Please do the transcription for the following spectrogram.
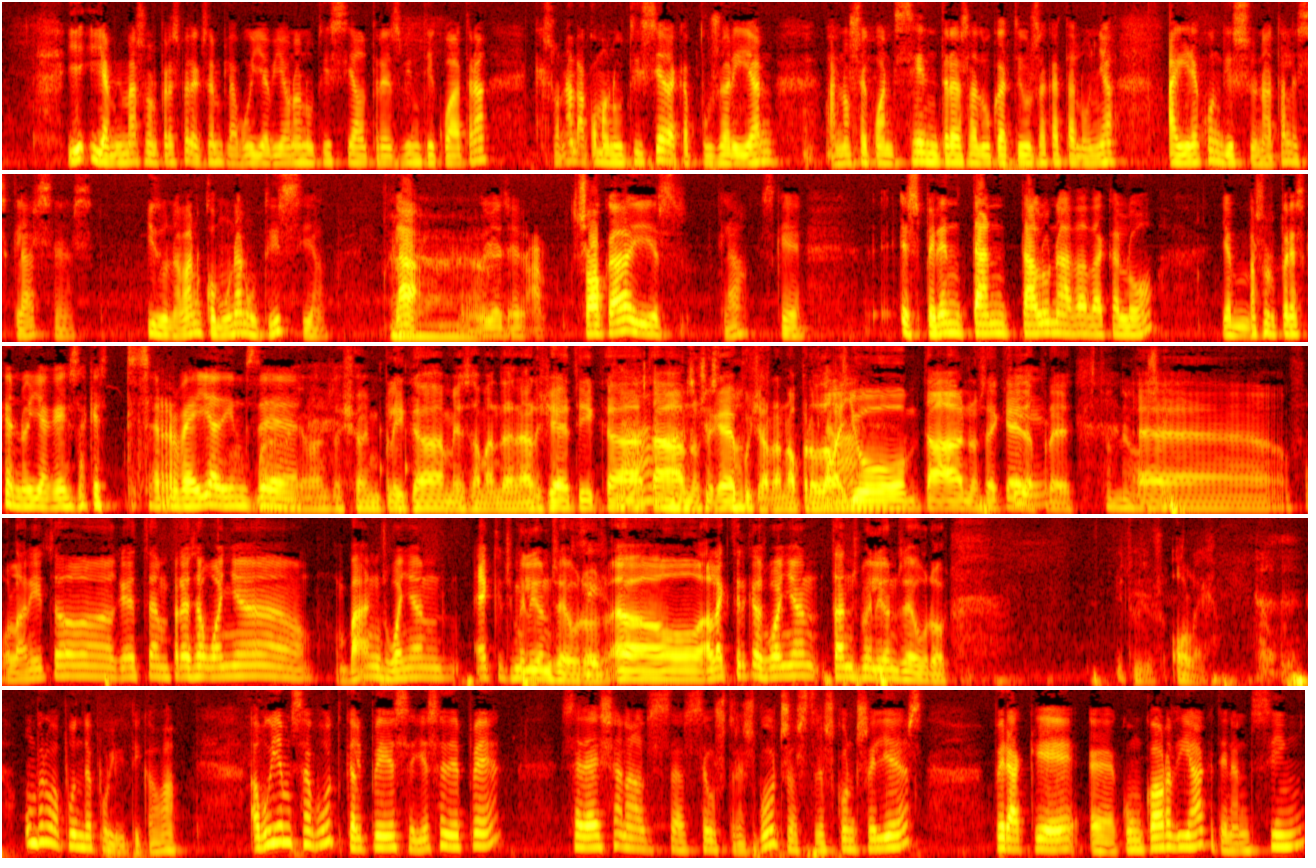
I, I a mi m'ha sorprès, per exemple, avui hi havia una notícia al 324 que sonava com a notícia de que pujarien a no sé quants centres educatius a Catalunya aire condicionat a les classes. I donaven com una notícia. Clar, Ja, xoca i és... Clar, és que esperen tant, tal onada de calor i em va sorprès que no hi hagués aquest servei a dins de... Bueno, llavors això implica més demanda energètica, Clar. tal, no sé què, tot. pujaran el preu de la Clar. llum, tal, no sé què, Sí. després... Eh, fulanito, aquesta empresa guanya... Bancs guanyen X milions d'euros. Sí. Sí. Eh, elèctriques guanyen tants milions d'euros. I tu dius, ole. Un breu apunt de política, va. Avui hem sabut que el PS i SDP cedeixen els, els seus tres vots, els tres consellers, per a que eh, Concòrdia, que tenen cinc,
